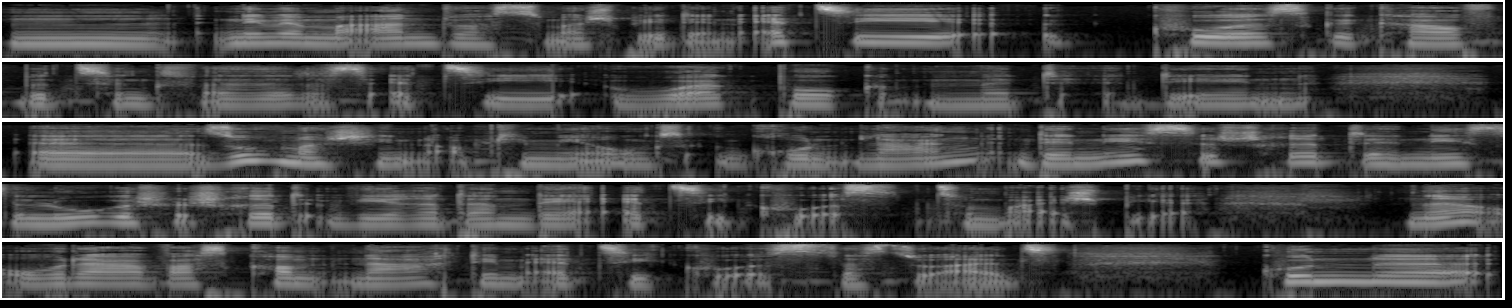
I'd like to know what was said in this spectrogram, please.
nehmen wir mal an, du hast zum Beispiel den Etsy-Kurs gekauft, beziehungsweise das Etsy-Workbook mit den äh, Suchmaschinenoptimierungsgrundlagen. Der nächste Schritt, der nächste logische Schritt wäre dann der Etsy-Kurs zum Beispiel. Ne? Oder was kommt nach dem Etsy-Kurs, dass du als Kunde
